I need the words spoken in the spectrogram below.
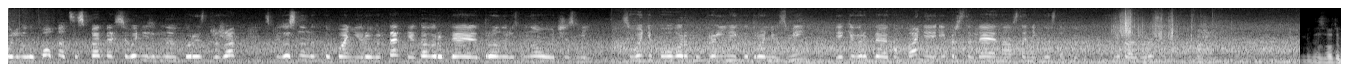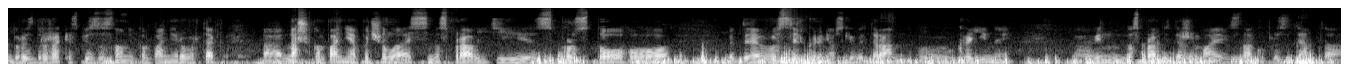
епоха це спека. Сьогодні зі мною Борис Дрожак, співзасновник компанії Ровертек, яка виробляє дрони розміновувачі змій. Сьогодні поговоримо про лінійку дронів змій, які виробляє компанія і представляє на останніх виставках. Вітаю, Борисе. Мене звати Борис Дрожак, я співзасновник компанії Ровертек. Наша компанія почалась насправді з простого, де Василь Кореньовський, ветеран е, України. Він насправді навіть має відзнаку президента.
